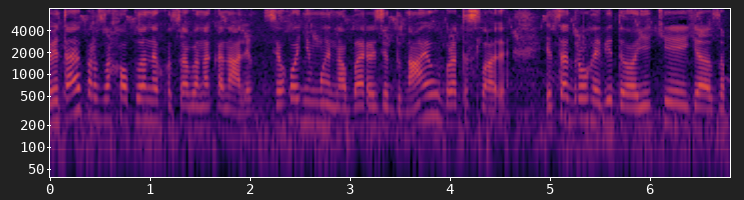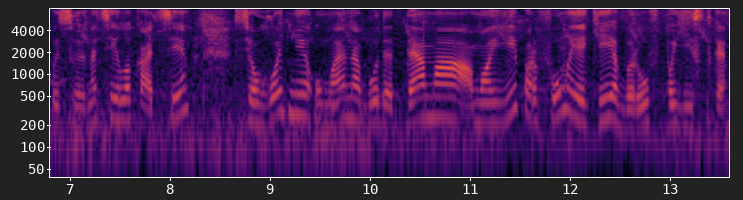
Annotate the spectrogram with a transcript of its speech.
Вітаю перезахоплених у себе на каналі. Сьогодні ми на березі Дунаю в Братиславі, і це друге відео, яке я записую на цій локації. Сьогодні у мене буде тема мої парфуми, які я беру в поїздки.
